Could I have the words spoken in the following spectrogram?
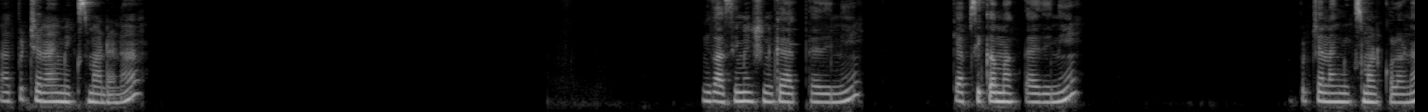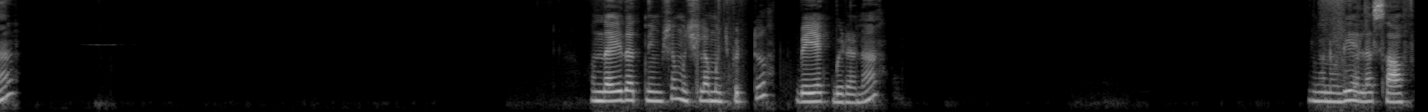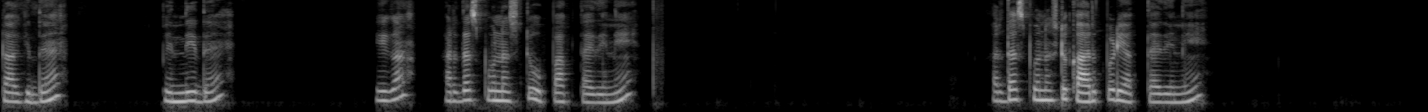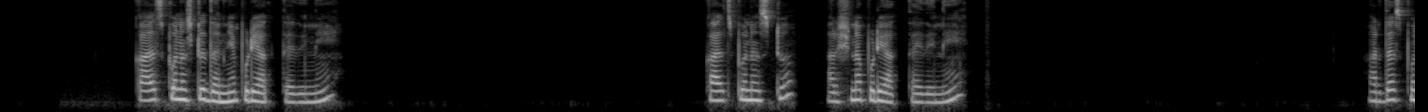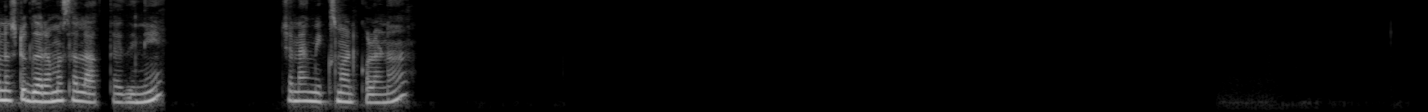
ಹಾಕ್ಬಿಟ್ಟು ಚೆನ್ನಾಗಿ ಮಿಕ್ಸ್ ಮಾಡೋಣ. ಈಗ ಹಸಿಮೆಣ್ಸಿನ್ಕಾಯಿ ಹಾಕ್ತಾಯಿದ್ದೀನಿ ಕ್ಯಾಪ್ಸಿಕಮ್ ಹಾಕ್ತಾಯಿದ್ದೀನಿ ಹಾಕ್ಬಿಟ್ಟು ಚೆನ್ನಾಗಿ ಮಿಕ್ಸ್ ಮಾಡ್ಕೊಳ್ಳೋಣ. ಒಂದು ಐದು ಹತ್ತು ನಿಮಿಷ ಮುಚ್ಚಳ ಮುಚ್ಚಿಬಿಟ್ಟು ಬೇಯಕ್ಕೆ ಬಿಡೋಣ. ನೋಡಿ ಎಲ್ಲ ಸಾಫ್ಟ್ ಆಗಿದೆ, ಬೆಂದಿದೆ. ಈಗ ಅರ್ಧ ಸ್ಪೂನಷ್ಟು ಉಪ್ಪು ಹಾಕ್ತಾಯಿದ್ದೀನಿ ಅರ್ಧ ಸ್ಪೂನಷ್ಟು ಖಾರದ ಪುಡಿ ಹಾಕ್ತಾಯಿದ್ದೀನಿ ಕಾಲು ಸ್ಪೂನಷ್ಟು ಧನಿಯಾ ಪುಡಿ ಹಾಕ್ತಾಯಿದ್ದೀನಿ ಕಾಲು ಸ್ಪೂನಷ್ಟು ಅರಿಶಿನ ಪುಡಿ ಹಾಕ್ತಾಯಿದ್ದೀನಿ ಅರ್ಧ ಸ್ಪೂನಷ್ಟು ಗರಂ ಮಸಾಲ ಹಾಕ್ತಾಯಿದ್ದೀನಿ. ಚೆನ್ನಾಗಿ ಮಿಕ್ಸ್ ಮಾಡ್ಕೊಳ್ಳೋಣ.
